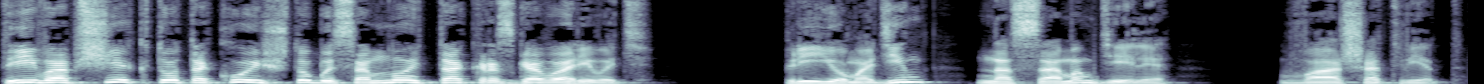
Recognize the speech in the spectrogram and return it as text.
Ты вообще кто такой, чтобы со мной так разговаривать? Прием один на самом деле. Ваш ответ.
